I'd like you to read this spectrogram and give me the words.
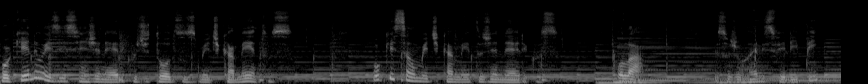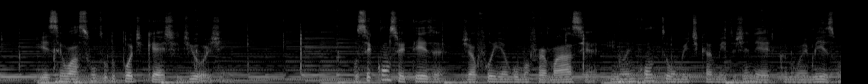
Por que não existem genéricos de todos os medicamentos? O que são medicamentos genéricos? Olá, eu sou Johannes Felipe e esse é o assunto do podcast de hoje. Você com certeza já foi em alguma farmácia e não encontrou um medicamento genérico, não é mesmo?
